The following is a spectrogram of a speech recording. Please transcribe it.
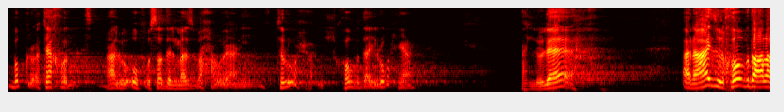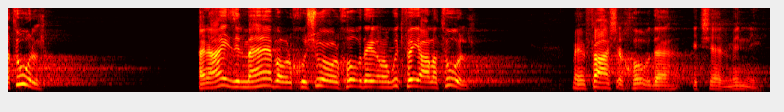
بكرة تاخد على الوقوف قصاد المذبح ويعني تروح الخوف ده يروح يعني. قال له لا أنا عايز الخوف ده على طول. أنا عايز المهابة والخشوع والخوف ده يبقى موجود فيا على طول. ما ينفعش الخوف ده يتشال مني.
